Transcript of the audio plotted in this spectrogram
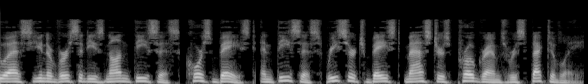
US university's non-thesis course-based and thesis research-based master's programs respectively.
